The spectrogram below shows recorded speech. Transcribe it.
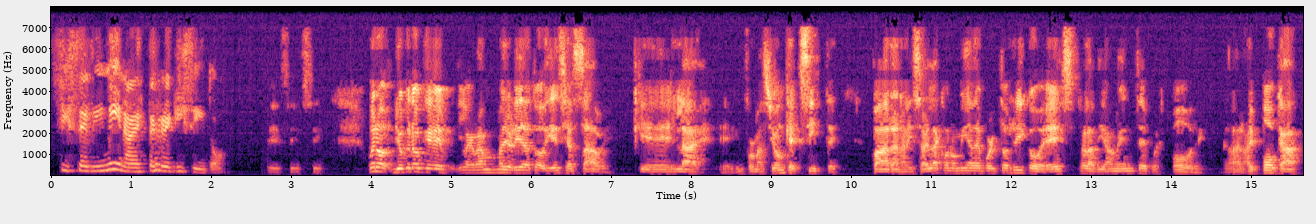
si se elimina este requisito. Sí, sí, sí. Bueno, yo creo que la gran mayoría de tu audiencia sabe que la eh, información que existe para analizar la economía de Puerto Rico es relativamente pues pobre. Hay poca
